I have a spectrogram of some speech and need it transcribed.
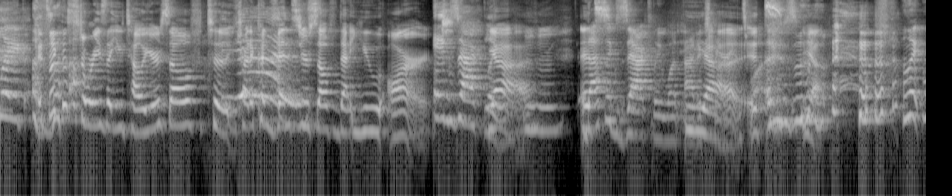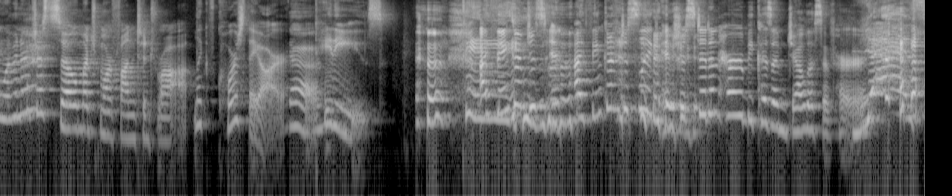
like It's like the stories that you tell yourself to try to convince yourself that you aren't. exactly Yeah. Mhm. That's exactly what that yeah, experience was yeah. like women are just so much more fun to draw. Like of course they are. Yeah. Titties. I think I'm just in, I think I'm just like interested in her because I'm jealous of her. Yes.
